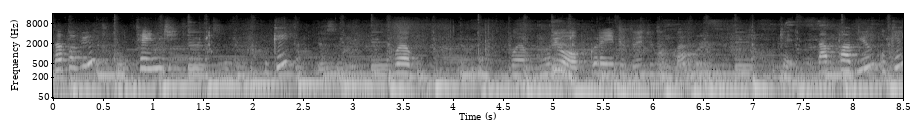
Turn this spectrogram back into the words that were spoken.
Sapa view? Change. 오케이? 뭐야? 뭐야? 무료 업그레이드도 해주는 거야? 오케이. Sapa view? 오케이?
